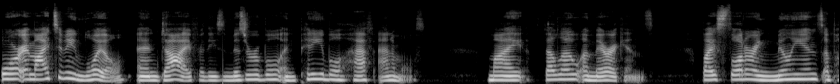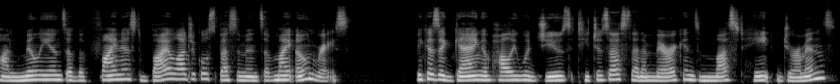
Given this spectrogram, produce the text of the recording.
Or am I to be loyal and die for these miserable and pitiable half animals? My fellow Americans, by slaughtering millions upon millions of the finest biological specimens of my own race? Because a gang of Hollywood Jews teaches us that Americans must hate Germans?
